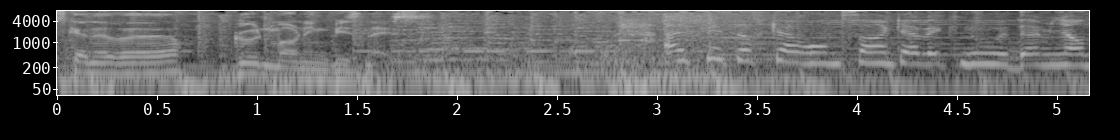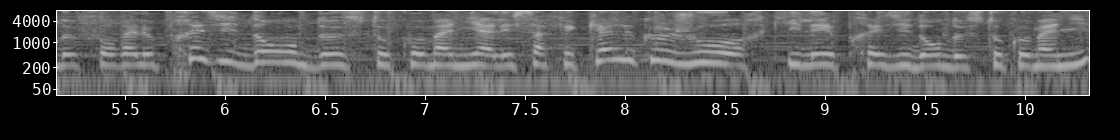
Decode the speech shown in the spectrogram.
Jusqu'à 9h, Good Morning Business. À 7h45 avec nous, Damien Deforêt, le président de Stocomanie. Allez, ça fait quelques jours qu'il est président de Stocomanie.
